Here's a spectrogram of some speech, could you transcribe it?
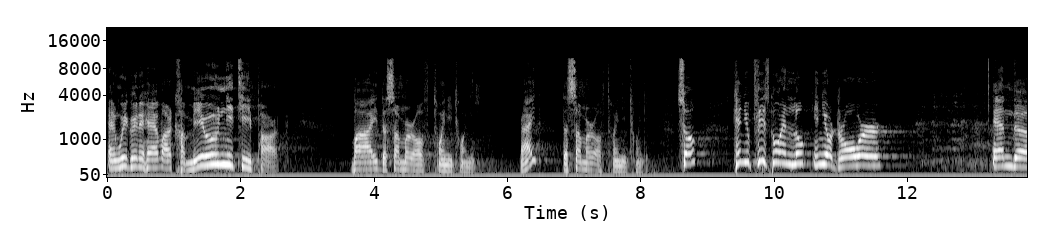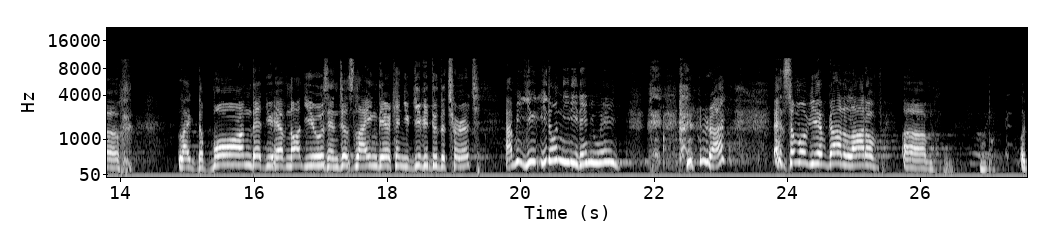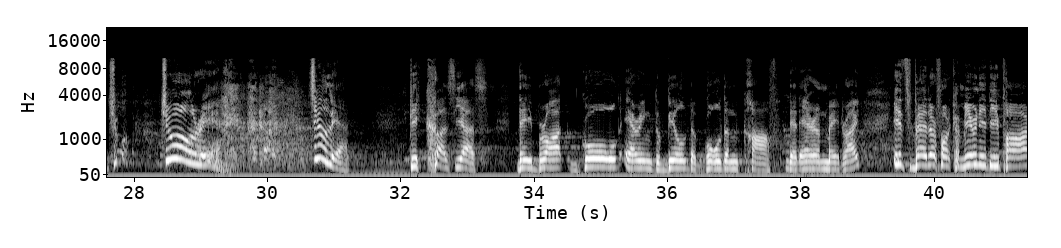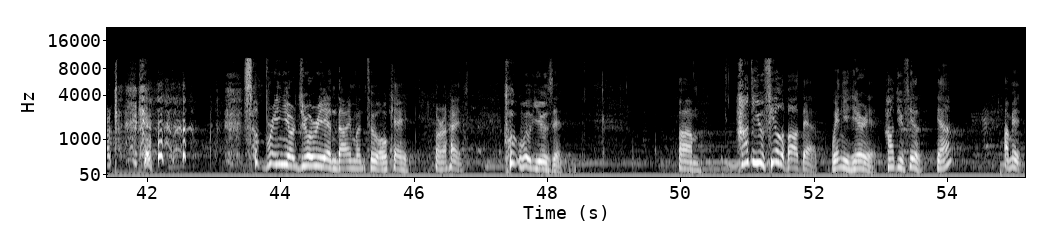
And we're going to have our community park by the summer of 2020 right? The summer of 2020. So, can you please go and look in your drawer and uh, like the bond that you have not used and just lying there, can you give it to the church? I mean, you, you don't need it anyway, right? And some of you have got a lot of um, jewelry, Julia, because yes, they brought gold earring to build the golden calf that Aaron made, right? It's better for community park. so bring your jewelry and diamond too. Okay. All right. We'll use it. Um, how do you feel about that when you hear it? How do you feel? Yeah? I mean,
